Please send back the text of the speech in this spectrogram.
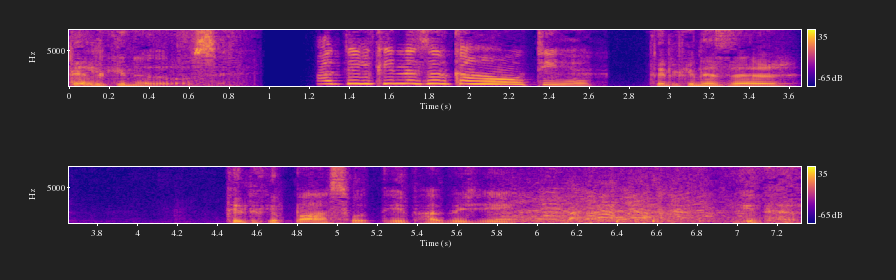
दिल की नज़रों से। आ दिल की नज़र कहाँ होती है? दिल की नज़र दिल के पास होती है भाभी जी। इधर।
